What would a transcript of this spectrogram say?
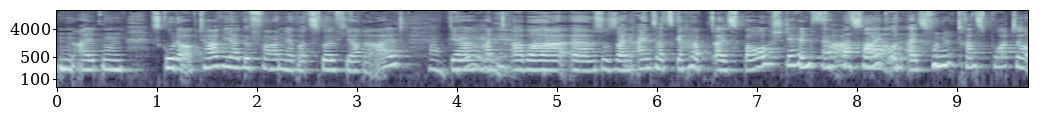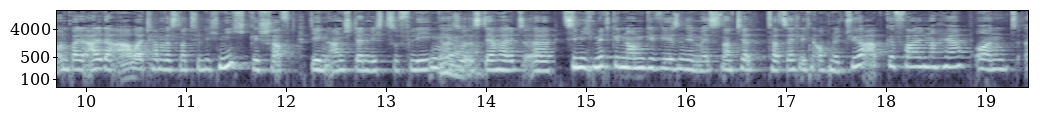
einen alten Skoda Octavia gefahren, der war zwölf Jahre alt. Okay. Der hat aber äh, so seinen Einsatz gehabt als Baustellenfahrzeug und als Hundetransporter. Und bei all der Arbeit haben wir es natürlich nicht geschafft, den anständig zu pflegen. Ja. Also ist der halt äh, ziemlich mitgenommen gewesen. Dem ist tatsächlich auch eine Tür abgefallen nachher und äh,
